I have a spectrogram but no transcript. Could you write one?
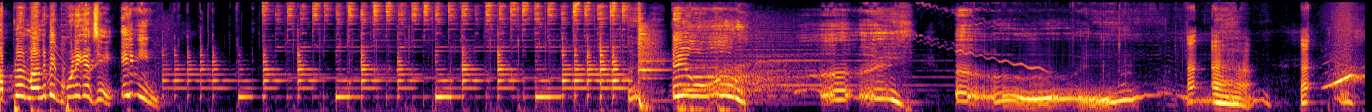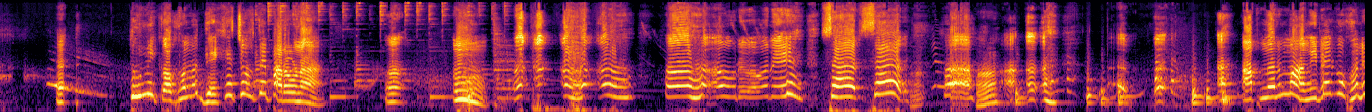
আপনার মানবিক পড়ে গেছে। এই নিন। তুমি কখনো দেখে চলতে পারো না। Sir sir. হ্যাঁ? হ্যাঁ? আপনার মানিব্যাগ ওখানে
